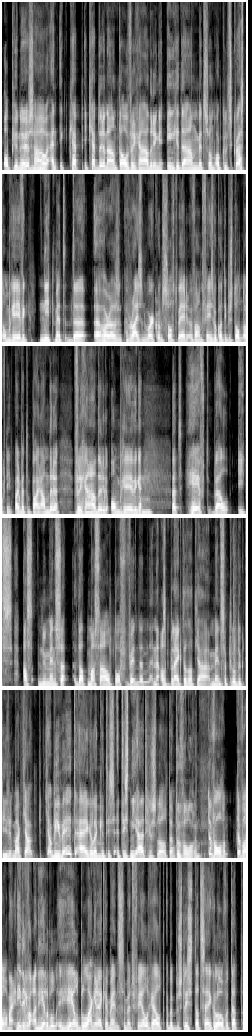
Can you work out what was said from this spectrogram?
op je neus houden. En ik heb, ik heb er een aantal vergaderingen in gedaan met zo'n Oculus Quest-omgeving. Niet met de eh, Horizon, Horizon Workroom software van Facebook, want die bestond nog niet, maar met een paar andere vergaderomgevingen. Het heeft wel iets. Als nu mensen dat massaal tof vinden en als blijkt dat dat ja, mensen productiever maakt, ja, ja wie weet eigenlijk. Het, is, het is niet uitgesloten Te volgen. te volgen, te volgen. Maar in ieder geval een heleboel heel belangrijke mensen met veel geld hebben beslist dat zij geloven dat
